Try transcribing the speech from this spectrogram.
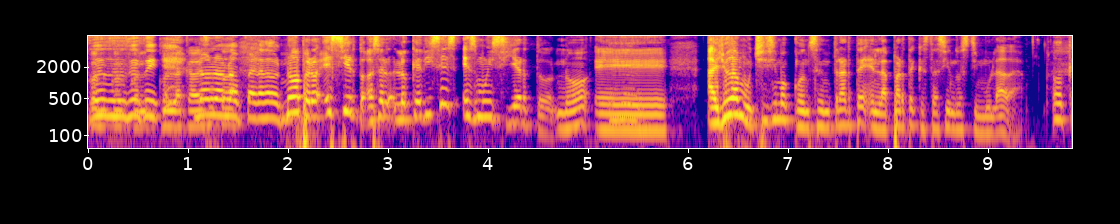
con, la cabeza. No, no, no, perdón. No, pero es cierto. O sea, lo que dices es muy cierto, ¿no? Eh, ayuda muchísimo concentrarte en la parte que está siendo estimulada. Ok.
